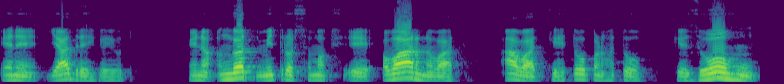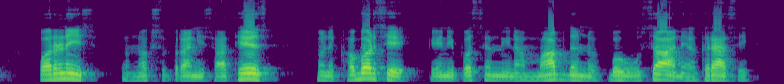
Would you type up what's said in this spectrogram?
એને યાદ રહી ગયું હતું. એના અંગત મિત્રો સમક્ષ એ અવારનવાર આ વાત કહેતો પણ હતો કે, જો હું પરણીશ, તો નક્ષત્રાની સાથે જ મને ખબર છે કે એની પસંદગીના માપદંડો બહુ ઊંચા અને અઘરા છે.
